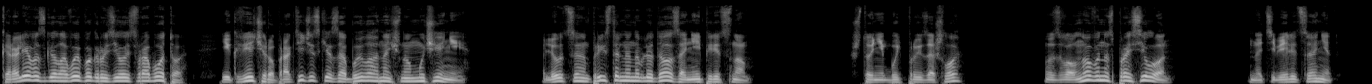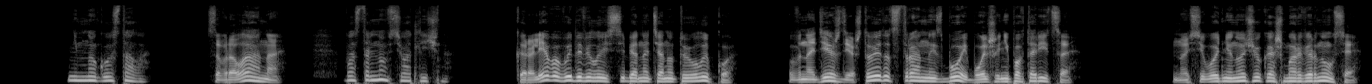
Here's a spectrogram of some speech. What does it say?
Королева с головой погрузилась в работу и к вечеру практически забыла о ночном мучении. Люциан пристально наблюдал за ней перед сном. Что-нибудь произошло? Взволнованно спросил он. На тебе лица нет. Немного устала. Соврала она. В остальном все отлично. Королева выдавила из себя натянутую улыбку, в надежде, что этот странный сбой больше не повторится. Но сегодня ночью кошмар вернулся.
